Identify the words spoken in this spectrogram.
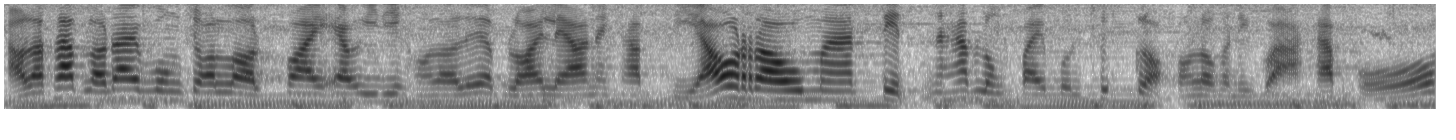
เอาละครับ เราได้วงจรหลอดไฟ LED ของเราเรียบร้อยแล้วนะครับ เดี๋ยวเรามาติดนะครับลงไปบนชุดกรอกของเรากันดีกว่าครับผม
